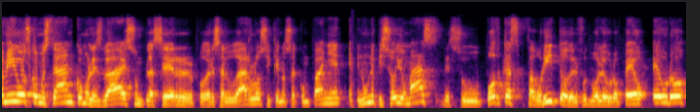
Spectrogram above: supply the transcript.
amigos, ¿cómo están? ¿Cómo les va? Es un placer poder saludarlos y que nos acompañen en un episodio más de su podcast favorito del fútbol europeo, Euro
